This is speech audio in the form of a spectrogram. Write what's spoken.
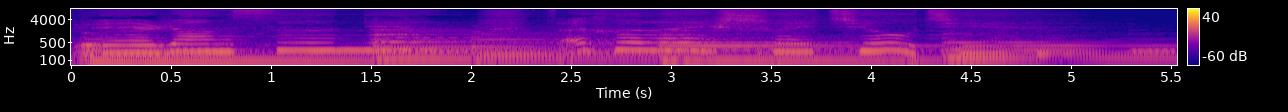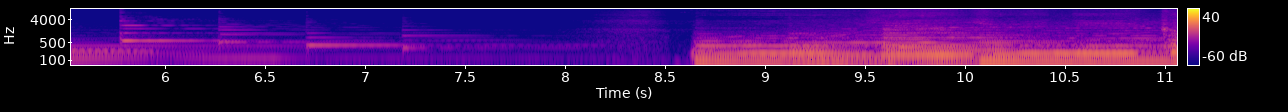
别让思念再和泪水纠结。无言与你告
